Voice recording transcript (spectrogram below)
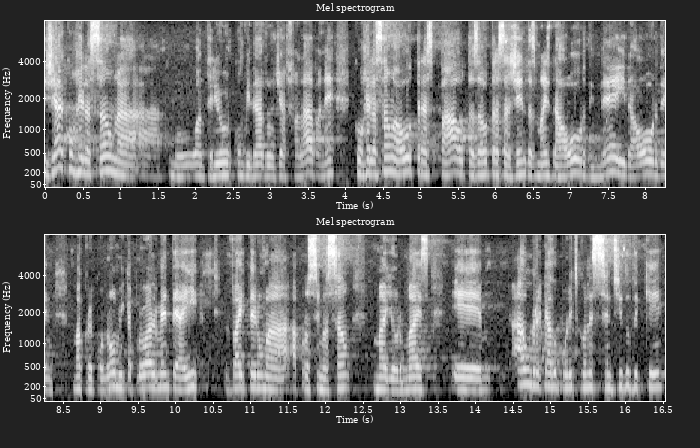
Já com relação a, a, como o anterior convidado já falava, né? Com relação a outras pautas, a outras agendas mais da ordem, né? E da ordem macroeconômica, provavelmente aí vai ter uma aproximação maior, mas eh, há um recado político nesse sentido de que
